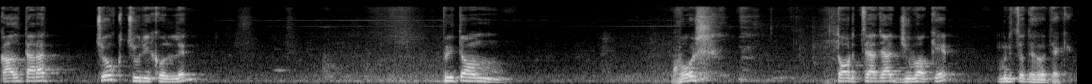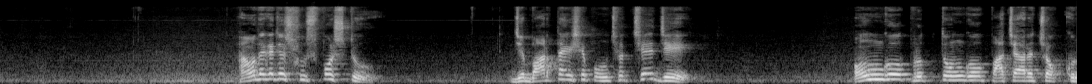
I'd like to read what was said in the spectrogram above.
কাল তারা চোখ চুরি করলেন। প্রীতম ঘোষ, তরচাজা যুবকের মৃতদেহ থেকে। আমাদের কাছে সুস্পষ্ট যে বার্তা এসে পৌঁছচ্ছে যে অঙ্গ প্রত্যঙ্গ পাচার চক্র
